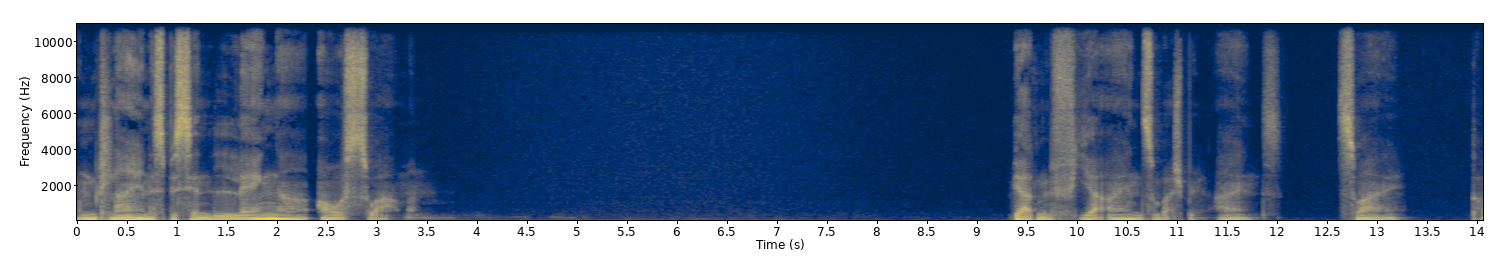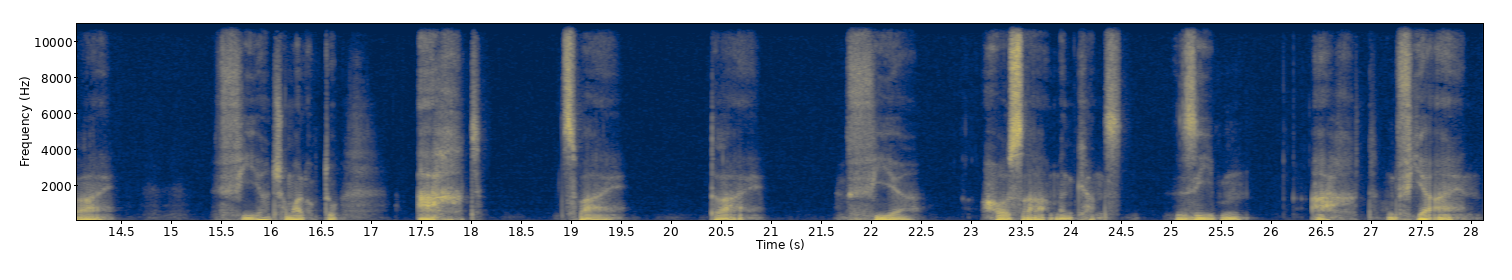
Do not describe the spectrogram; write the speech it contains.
Und ein kleines bisschen länger auszuatmen. Wir atmen vier ein, zum Beispiel eins, zwei, drei, vier. Und schau mal, ob du acht, zwei, drei, vier ausatmen kannst. Sieben, acht und vier ein,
